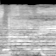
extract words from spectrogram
this morning.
